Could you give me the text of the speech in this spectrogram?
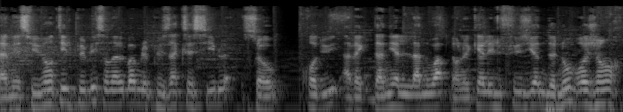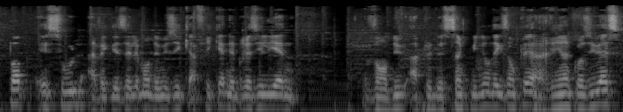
L'année suivante, il publie son album le plus accessible, So, produit avec Daniel Lanois, dans lequel il fusionne de nombreux genres pop et soul avec des éléments de musique africaine et brésilienne. Vendu à plus de 5 millions d'exemplaires rien qu'aux US,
